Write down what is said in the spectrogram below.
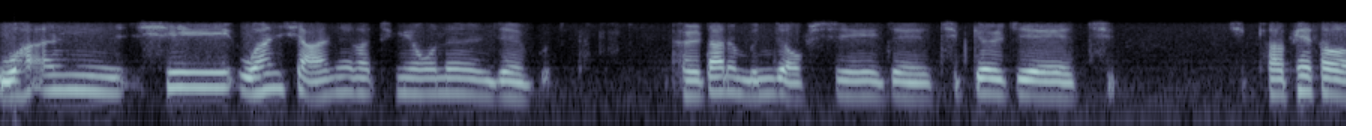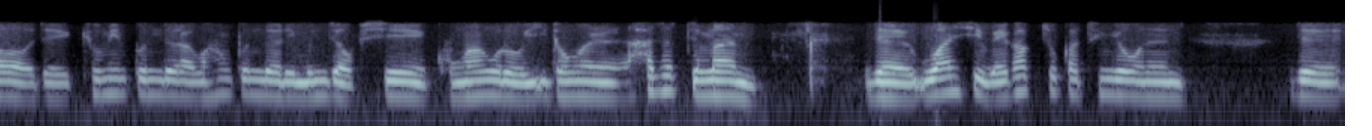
우한시 우한시 안에 같은 경우는 이제 별다른 문제 없이 이제 집결지에 집, 집합해서 이제 교민분들하고 항분들이 문제 없이 공항으로 이동을 하셨지만 이제 우한시 외곽 쪽 같은 경우는 이제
